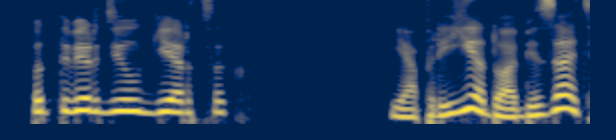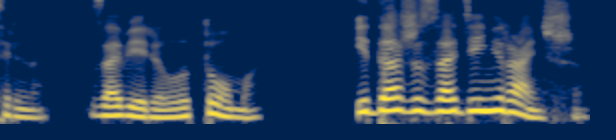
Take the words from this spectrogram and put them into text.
– подтвердил герцог. «Я приеду обязательно», – заверила Тома. «И даже за день раньше.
